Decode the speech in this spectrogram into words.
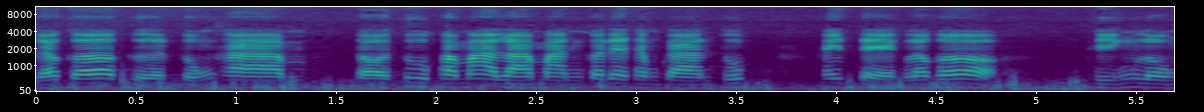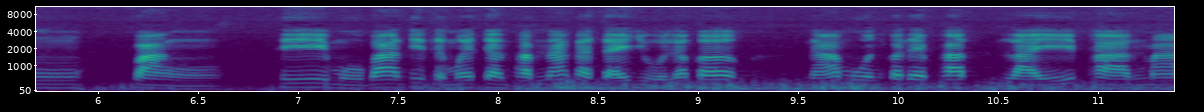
แล้วก็เกิดสงคราม ต่อสู้พม่ารามันก็ได้ทำการทุบให้แตกแล้วก็ทิ้งลงฝั่งที่หมู่บ้านที่เสมอจันทร์พำนักอาศัยอยู่ แล้วก็น้ำมูลก็ได้พัดไหลผ่านมา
